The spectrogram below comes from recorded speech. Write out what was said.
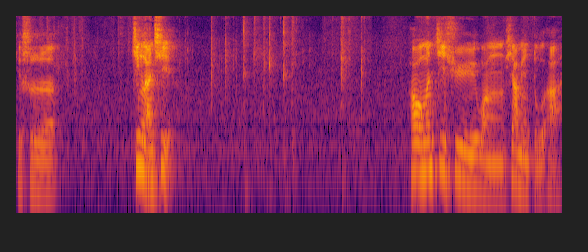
就是金兰契。好，我们继续往下面读啊。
